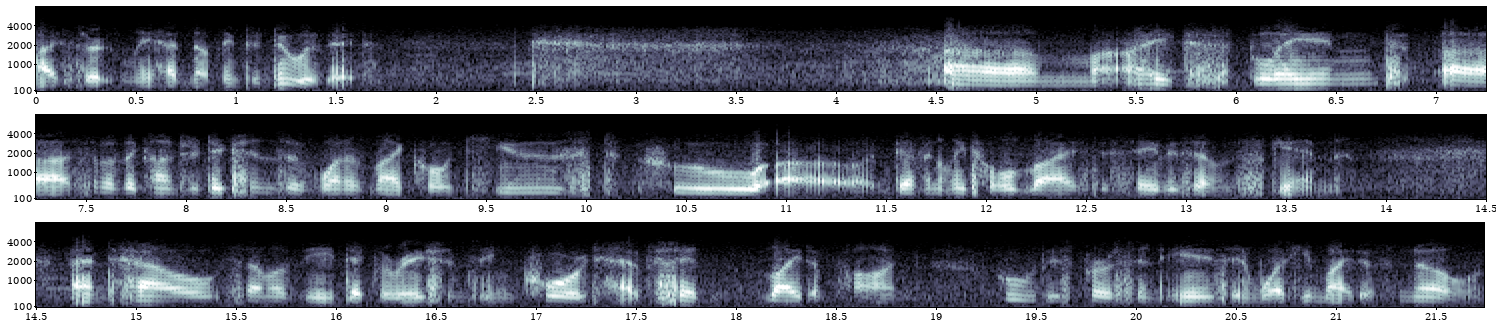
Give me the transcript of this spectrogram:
I certainly had nothing to do with it. Um, I explained uh, some of the contradictions of one of my co-accused, who uh, definitely told lies to save his own skin, and how some of the declarations in court have shed light upon who this person is and what he might have known.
